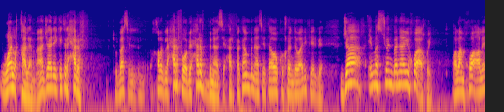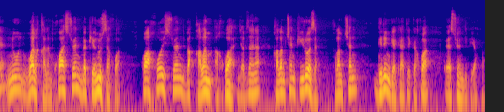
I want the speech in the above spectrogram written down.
والقلم ئاجارێکی تر حرف تو باس خەڵک لە حرفەوە بێ حرف بناسی حرفەکان بناسێ تاوەکو خوێندەواری فێر بێ جا ئێمە سوێن بە ناوی خوا ئەخۆین بەڵام خوا ئاڵێ نون وەل قەلم خوا سوێن بە پێنووسە خوا خوا خۆی سوێند بە قەڵم ئەخوا جابزانە قەڵم چەند پیرۆزە قەڵم چەند گرنگە کاتێک کە خوا سوێندی پێخوا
